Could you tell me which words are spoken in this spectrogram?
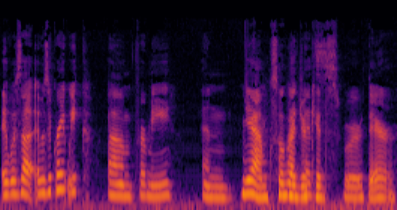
it was a it was a great week um, for me. And Yeah, I'm so glad your kids- kids were there.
